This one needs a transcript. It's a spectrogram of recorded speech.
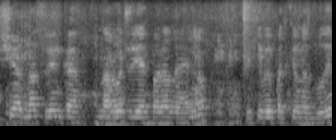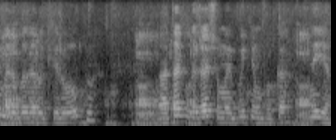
ще одна свинка народжує паралельно. Такі випадки у нас були, ми робили рокіровку. А так в ближайшому майбутньому поки не я.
